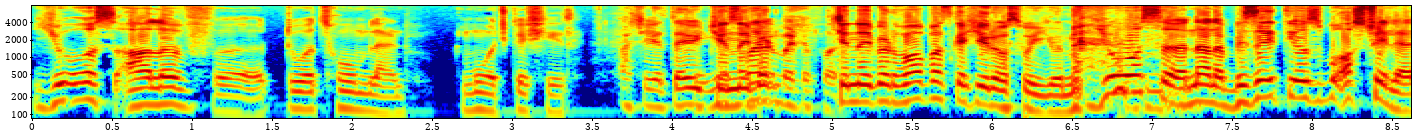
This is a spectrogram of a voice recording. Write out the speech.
یہِ اوس آلو ٹُوٲڈٕس ہوم لینٛڈ موج کٔشیٖر یہِ اوس نہ نہ بِضٲتی اوسُس بہٕ آسٹریلیا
